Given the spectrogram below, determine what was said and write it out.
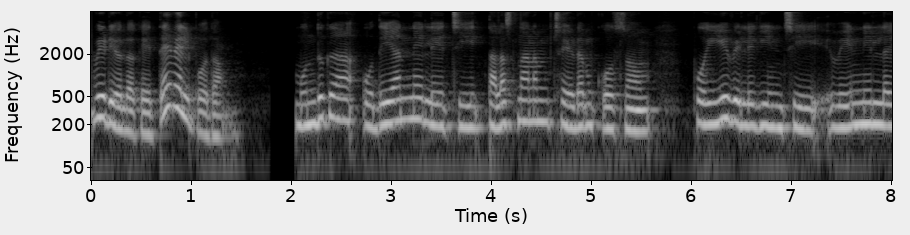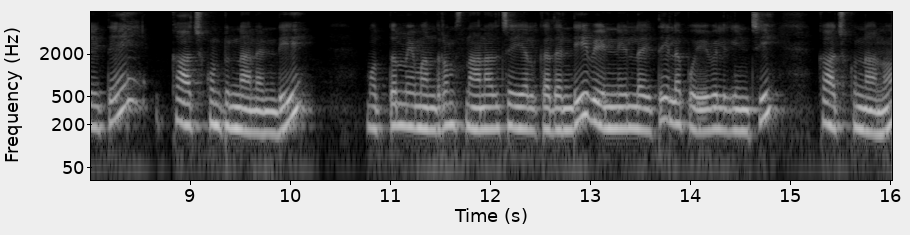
వీడియోలోకి అయితే వెళ్ళిపోదాం. ముందుగా ఉదయాన్నే లేచి తలస్నానం చేయడం కోసం పొయ్యి వెలిగించి వేడి అయితే కాచుకుంటున్నానండి. మొత్తం మేమందరం స్నానాలు చేయాలి కదండి. వేడి నీళ్ళు అయితే ఇలా పొయ్యి వెలిగించి కాచుకున్నాను.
